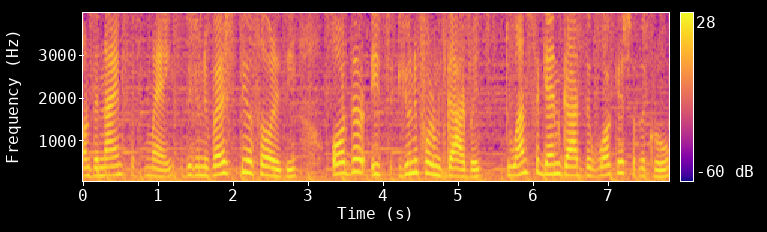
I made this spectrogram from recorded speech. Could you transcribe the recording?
on the 9th of May, the University Authority ordered its uniformed garbage to once again guard the workers of the crew,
